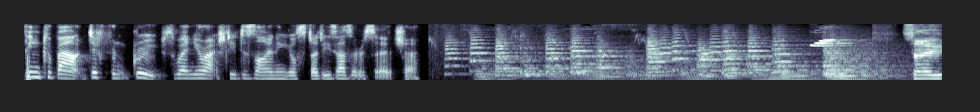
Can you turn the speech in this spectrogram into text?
think about different groups when you're actually designing your studies as a researcher. So,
